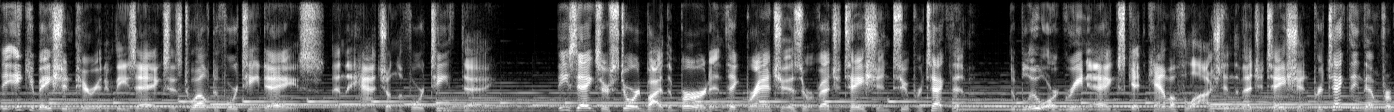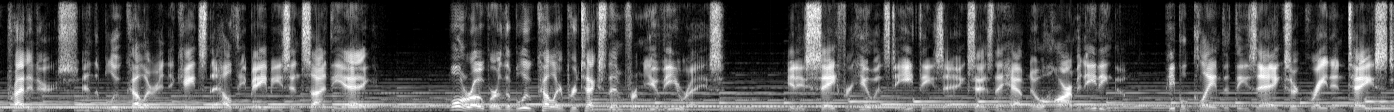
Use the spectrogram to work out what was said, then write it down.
The incubation period of these eggs is 12 to 14 days, then they hatch on the 14th day. These eggs are stored by the bird in thick branches or vegetation to protect them. The blue or green eggs get camouflaged in the vegetation, protecting them from predators, and the blue color indicates the healthy babies inside the egg. Moreover, the blue color protects them from UV rays. It is safe for humans to eat these eggs as they have no harm in eating them. People claim that these eggs are great in taste.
